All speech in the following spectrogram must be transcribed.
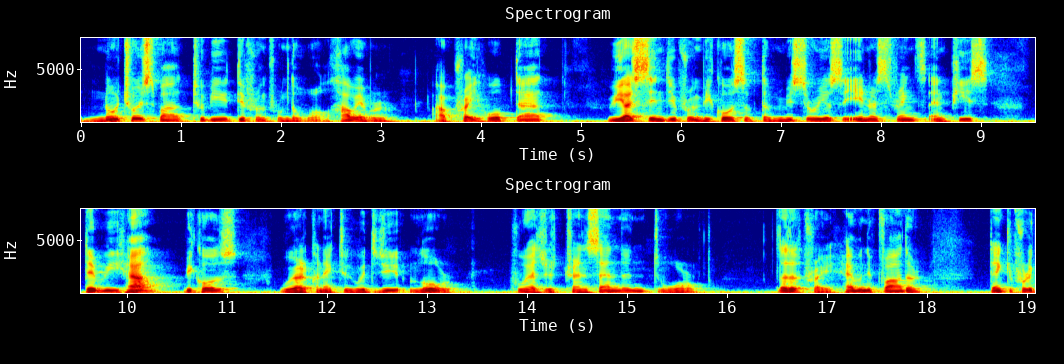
no choice but to be different from the world. However, I pray, hope that we are seen different because of the mysterious inner strength and peace that we have because we are connected with the Lord who has transcended the world. Let us pray. Heavenly Father, thank you for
